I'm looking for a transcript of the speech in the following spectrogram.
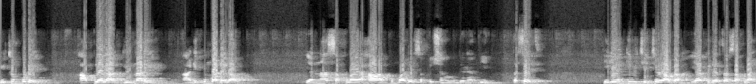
इथून पुढे आपल्याला गिरणारे आणि कुंभाडे गाव यांना सप्लाय हा कुंभाटे सबस्टेशनवरून देण्यात येईल. तसेच इलेव्हन व्ही चिंचवे गावठाण या फिडरचा सप्लाय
